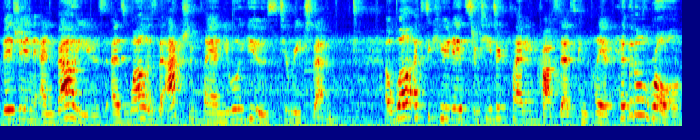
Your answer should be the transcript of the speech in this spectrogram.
vision, and values, as well as the action plan you will use to reach them. A well-executed strategic planning process can play a pivotal role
